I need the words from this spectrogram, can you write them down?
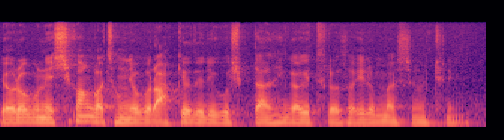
여러분의 시간과 정력을 아껴드리고 싶다는 생각이 들어서 이런 말씀을 드립니다.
